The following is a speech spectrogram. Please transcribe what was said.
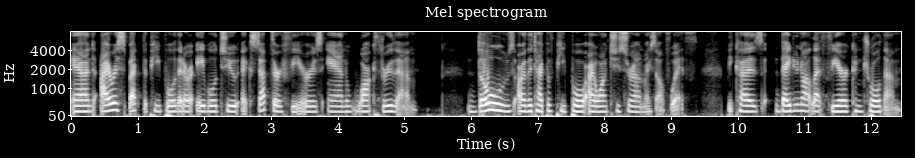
And I respect the people that are able to accept their fears and walk through them those are the type of people I want to surround myself with because they do not let fear control them.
